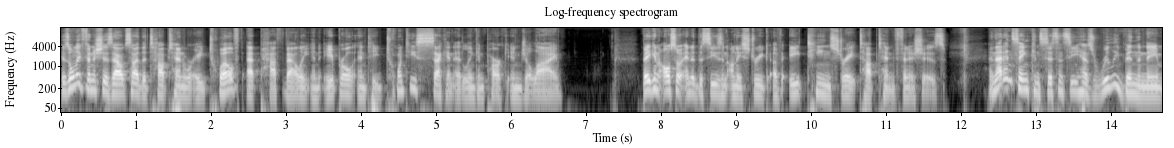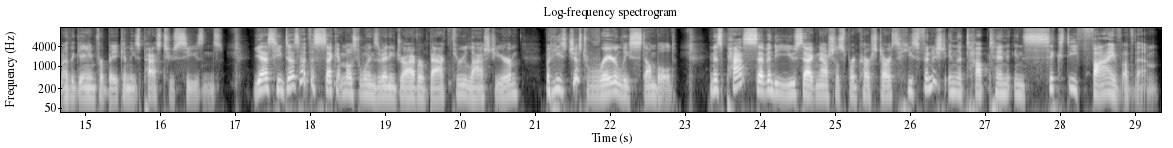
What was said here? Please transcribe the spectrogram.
His only finishes outside the top 10 were a 12th at Path Valley in April and a 22nd at Lincoln Park in July. Bacon also ended the season on a streak of 18 straight top 10 finishes. And that insane consistency has really been the name of the game for Bacon these past two seasons. Yes, he does have the second most wins of any driver back through last year, but he's just rarely stumbled. In his past 70 USAC National Sprint Car starts, he's finished in the top 10 in 65 of them.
